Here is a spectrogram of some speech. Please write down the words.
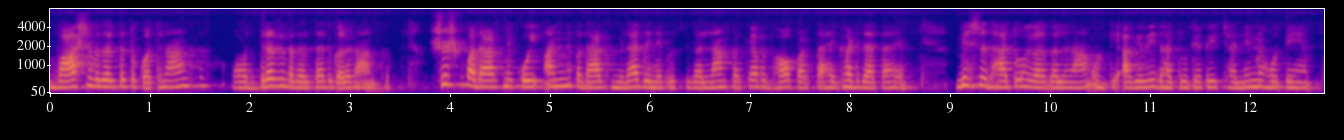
वाष्प में बदलता है तो क्वथनांक और द्रव में बदलता है तो गलनांक। शुष्क पदार्थ में कोई अन्य पदार्थ मिला देने पर उसके गलनांक पर क्या प्रभाव पड़ता है, घट जाता है। मिश्र धातुओं का गलनांक उनके अवयवी धातुओं की अपेक्षा निम्न होते हैं।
